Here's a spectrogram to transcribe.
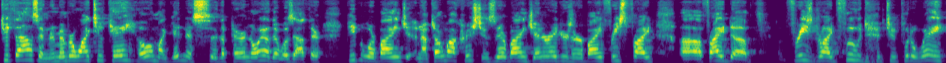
2000, remember Y2K? Oh, my goodness, the paranoia that was out there. People were buying, and I'm talking about Christians, they're buying generators or buying freeze fried, uh, fried, uh, freeze dried food to put away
